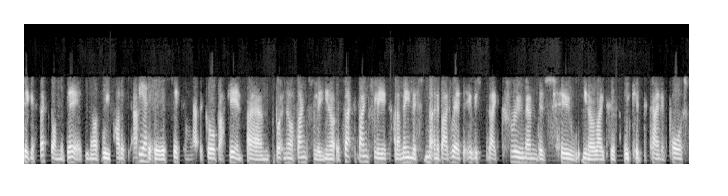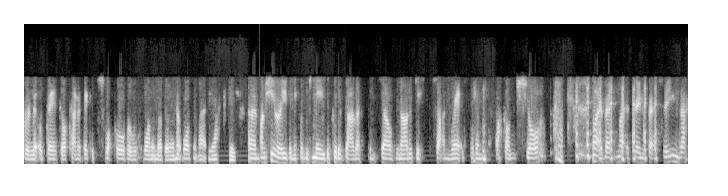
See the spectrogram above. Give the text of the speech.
big effect on the day. You know, if we had an actor Yes. who was sick and we had to go back in. Um, but no, thankfully, you know, th- thankfully, and I mean this not in a bad way, but it was like crew members who, you know, like if we could kind of pause for a little bit or kind of they could swap over with one another and it wasn't like the actors. Um, I'm sure even if it was me, they could have directed themselves, you know, I'd have just sat and waited for them back on shore. might have been might have been a better scene. That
